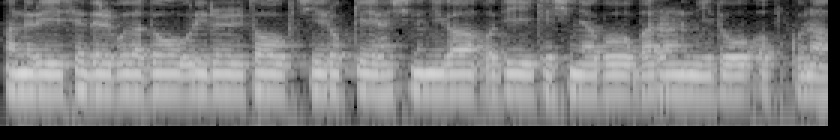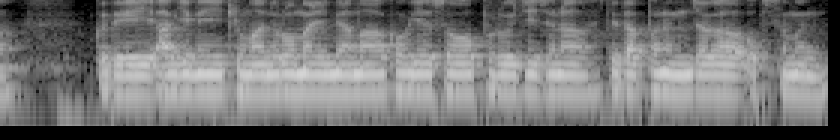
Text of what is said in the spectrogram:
하늘의 새들보다도 우리를 더욱 지혜롭게 하시는 이가 어디 계시냐고 말하는 이도 없구나. 그들이 악인의 교만으로 말미암아 거기에서 부르짖으나 대답하는 자가 없음은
